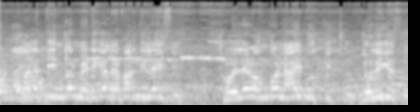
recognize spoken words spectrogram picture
বর্তমানে তিনজন মেডিকেল রেফার দিলেইছি। শৈলের অঙ্গ নাই বহুত কিছু জ্বলি গেছে।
